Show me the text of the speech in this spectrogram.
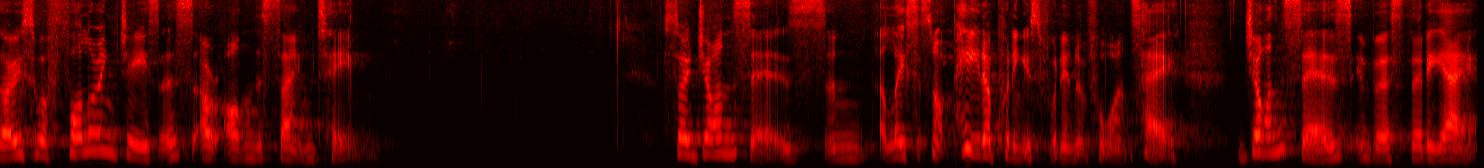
those who are following Jesus are on the same team. So John says, and at least it's not Peter putting his foot in it for once, hey. John says in verse 38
